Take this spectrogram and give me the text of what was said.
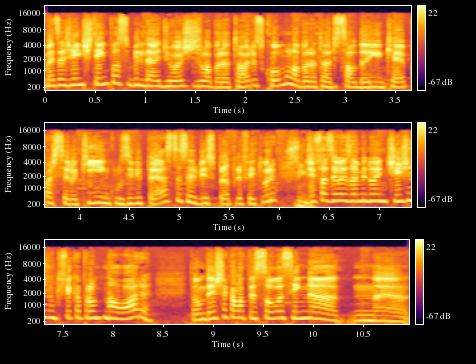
mas a gente tem possibilidade hoje de laboratórios, como o Laboratório Saldanha, que é parceiro aqui, inclusive presta serviço para a prefeitura, Sim. de fazer o exame do antígeno que fica pronto na hora. Então deixa aquela pessoa assim na, na-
